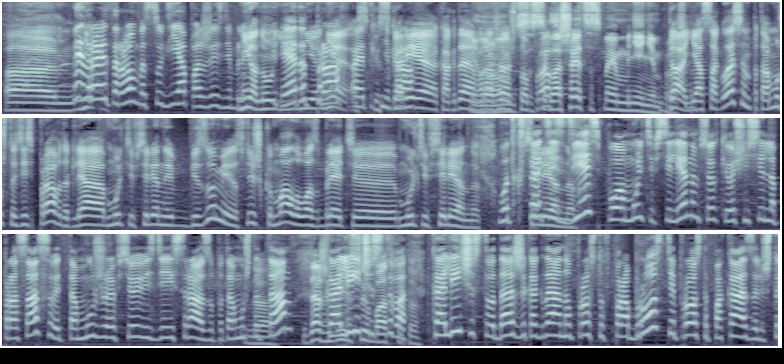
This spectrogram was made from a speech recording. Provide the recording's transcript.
э, Мне не- нравится Рома судья по жизни, блядь. Не, ну, И этот не- прав, не, а этот прав. скорее, когда я Не, ну, выражаю, что прав, соглашается с моим мнением Да, просто. я согласен, потому что здесь, правда, для мультивселенной безумия слишком мало у вас, блядь, э, мультивселенных. Вот, кстати, вселенных. здесь по мультивселенным все-таки очень сильно просасывает тому же все везде и сразу, потому что Да. там И даже количество, количество, даже когда оно просто в проброс, тебе просто показывали, что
